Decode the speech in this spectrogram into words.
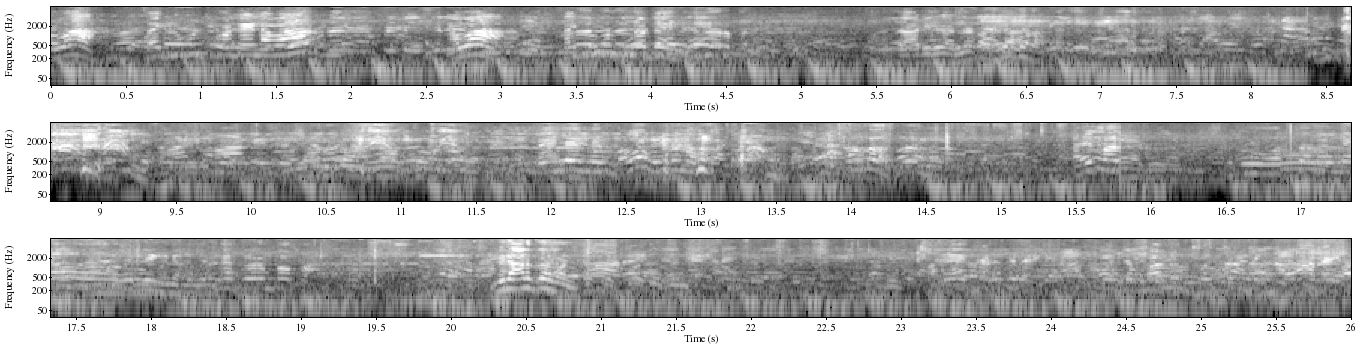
అవ్వా సైకిల్ గుర్తు అవ్వా అవ్వా సైకిల్ గుర్తు మీరు ఆడుకోమండి కొంచెం పనులు, కొంచెం ఆ, రైట్.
